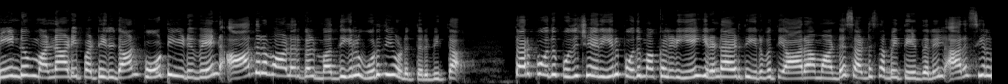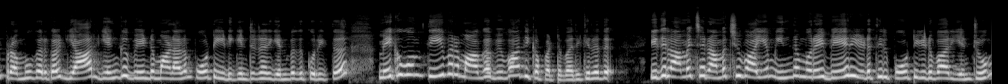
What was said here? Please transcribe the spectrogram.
மீண்டும் மண்ணாடிப்பட்டில்தான் போட்டியிடுவேன் ஆதரவாளர்கள் மத்தியில் உறுதியோடு தெரிவித்தார். தற்போது புதுச்சேரியில் பொதுமக்களிடையே இரண்டாயிரத்தி இருபத்தி ஆறாம் ஆண்டு சட்டசபை தேர்தலில் அரசியல் பிரமுகர்கள் யார் எங்கு வேண்டுமானாலும் போட்டியிடுகின்றனர் என்பது குறித்து மிகவும் தீவிரமாக விவாதிக்கப்பட்டு வருகிறது. இதில் அமைச்சர் நமச்சிவாயம் இந்த முறை வேறு இடத்தில் போட்டியிடுவார் என்றும்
